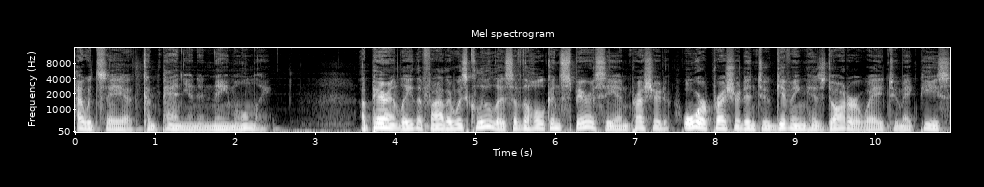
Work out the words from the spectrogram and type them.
I would say a companion in name only. Apparently, the father was clueless of the whole conspiracy and pressured or pressured into giving his daughter away to make peace,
